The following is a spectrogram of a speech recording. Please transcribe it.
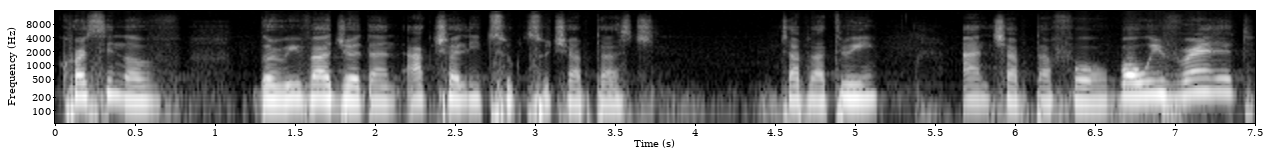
crossing of the River Jordan actually took two chapters chapter 3 and chapter 4. But we've read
